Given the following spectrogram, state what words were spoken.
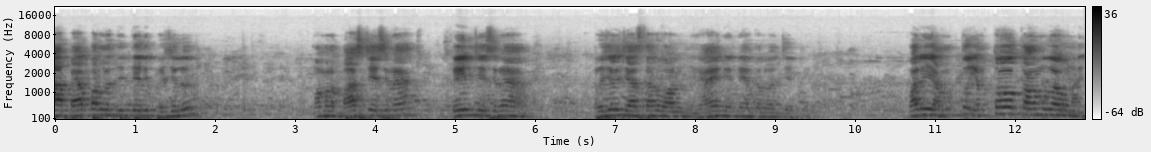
ఆ పేపర్లు దిద్దేది ప్రజలు. మమ్మల్ని పాస్ చేసినా ఫెయిల్ చేసినా ప్రజలు చేస్తారు వాళ్ళు న్యాయ నిర్ణేతలు అని చెప్పి. మరి అంత ఎంతో కాముగా ఉండి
